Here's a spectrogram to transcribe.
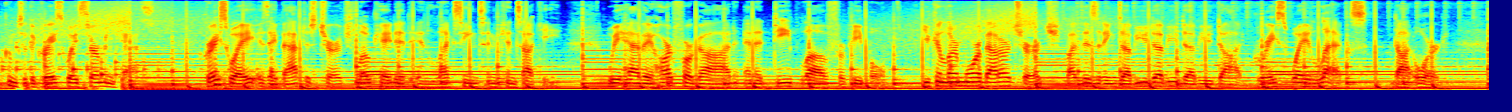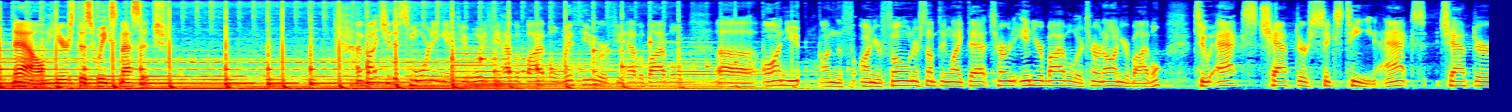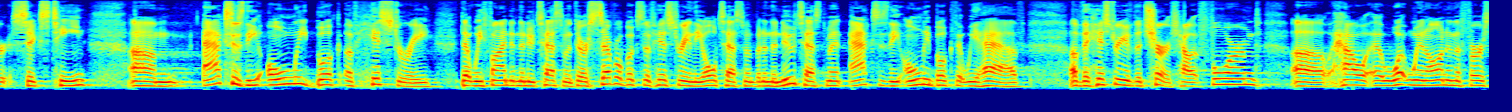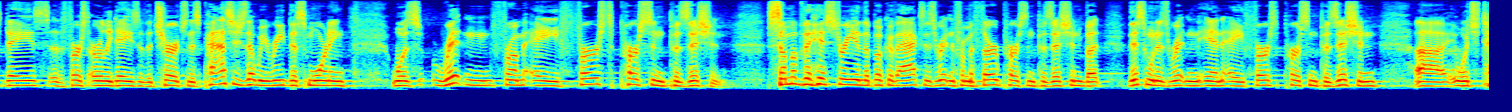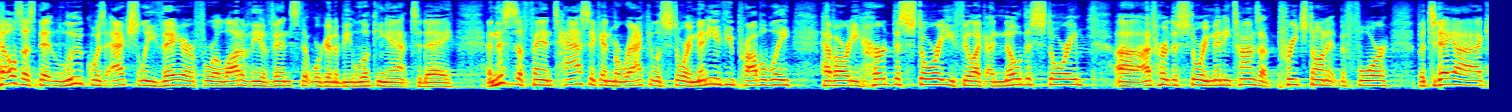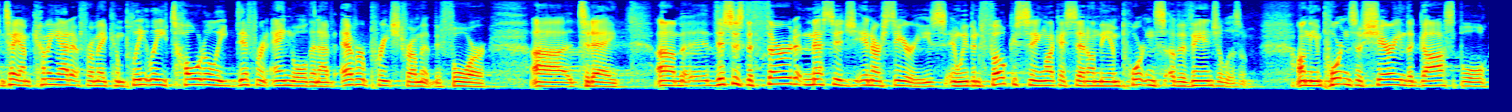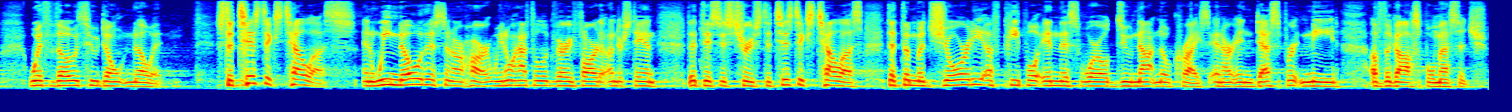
Welcome to the Graceway Sermon Cast. Graceway is a Baptist church located in Lexington, Kentucky. We have a heart for God and a deep love for people. You can learn more about our church by visiting www.gracewaylex.org. Now, here's this week's message. I invite you this morning, if you would, if you have a Bible with you or if you have a Bible uh, on you, on, the, on your phone or something like that, turn in your Bible or turn on your Bible to Acts chapter 16. Acts chapter 16. Um, Acts is the only book of history that we find in the New Testament. There are several books of history in the Old Testament, but in the New Testament, Acts is the only book that we have of the history of the church, how it formed, uh, how, uh, what went on in the first days, the first early days of the church. And this passage that we read this morning was written from a first person position. Some of the history in the book of Acts is written from a third person position, but this one is written in a first person position, uh, which tells us that Luke was actually there for a lot of the events that we're going to be looking at today. And this is a fantastic and miraculous story. Many of you probably have already heard this story. You feel like, I know this story. Uh, I've heard this story many times, I've preached on it before. But today I, I can tell you, I'm coming at it from a completely, totally different angle than I've ever preached from it before uh, today. Um, this is the third message in our series, and we've been focusing, like I said, on the importance of evangelism, on the importance of sharing the gospel with those who don't know it. Statistics tell us, and we know this in our heart, we don't have to look very far to understand that this is true. Statistics tell us that the majority of people in this world do not know Christ and are in desperate need of the gospel message.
